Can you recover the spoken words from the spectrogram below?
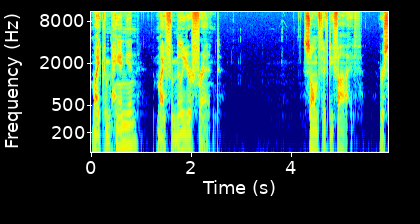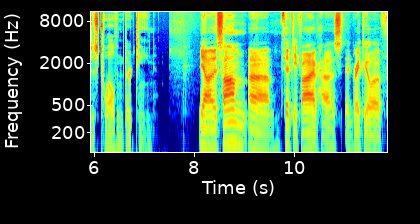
my companion, my familiar friend. Psalm 55, verses 12 and 13. Yeah, Psalm uh, 55 has a great deal of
